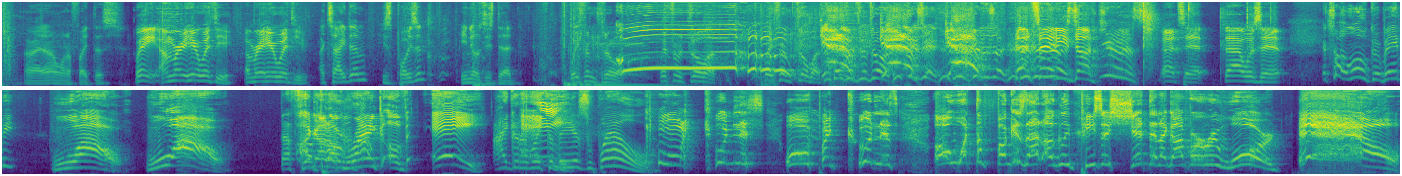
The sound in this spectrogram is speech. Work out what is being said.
All right, I don't want to fight this. Wait, I'm right here with you. I'm right here with you. I tagged him. He's poisoned. He knows he's dead. Wait for him to throw up. Wait for him to throw up. Wait for him to throw up. Get him! for him to throw Get up. him! That's it. Get him! That's it. He's done. Yes. That's it. That was it. It's all ogre, baby. Wow. Wow. That's I got a about. rank of A. I got a of A as well. Oh my goodness! Oh my goodness! Oh, what the fuck is that ugly piece of shit that I got for a reward? Ew!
